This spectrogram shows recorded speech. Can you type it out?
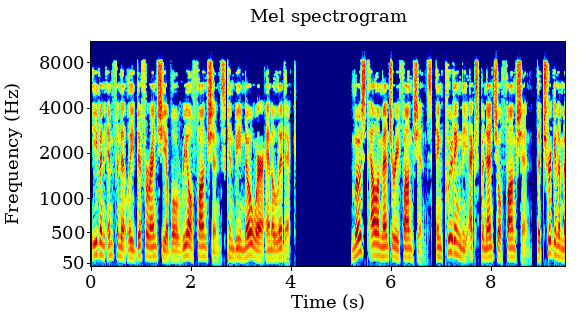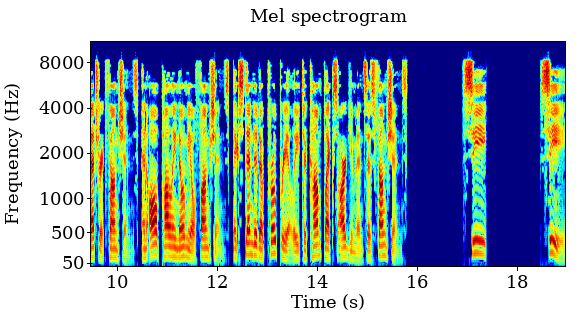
even infinitely differentiable real functions can be nowhere analytic. Most elementary functions, including the exponential function, the trigonometric functions, and all polynomial functions, extended appropriately to complex arguments as functions c c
